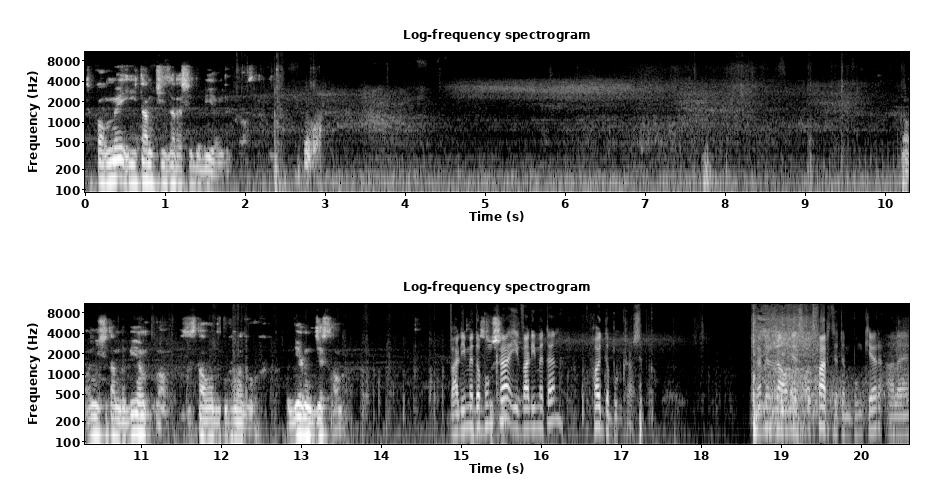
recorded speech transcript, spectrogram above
tylko my i tamci zaraz się dobiją tylko ostatni. No, oni się tam dobiją. No, zostało dwóch na dwóch. Wiem, gdzie są. Walimy do bunkra i walimy ten? Chodź do bunkra, szybko. Ja wiem, że on jest otwarty, ten bunkier, ale...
